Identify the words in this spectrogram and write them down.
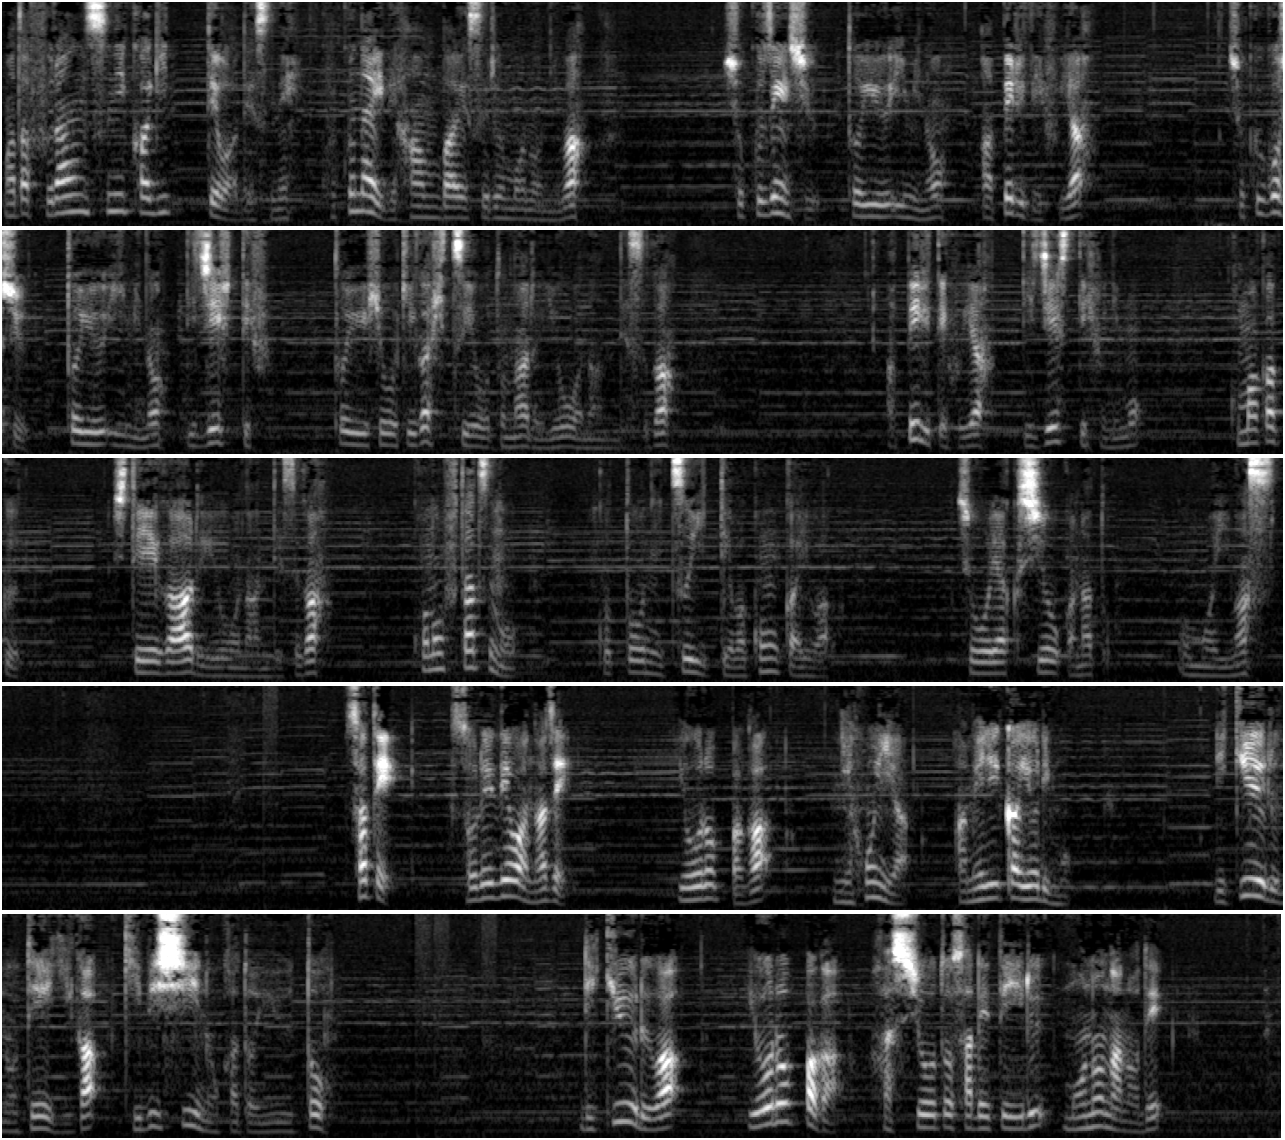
またフランスに限ってはですね国内で販売するものには食前酒という意味のアペリティフや食後酒という意味のディジェフティフという表記が必要となるようなんですがアペリティフやディジェスティフにも細かく指定があるようなんですがこの2つのことについては今回は省略しようかなと思います。さてそれではなぜヨーロッパが日本やアメリカよりもリキュールの定義が厳しいのかというとリキュールはヨーロッパが発祥とされているものなので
